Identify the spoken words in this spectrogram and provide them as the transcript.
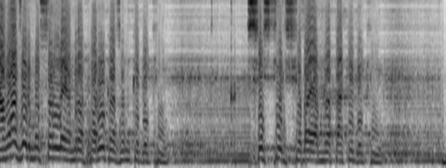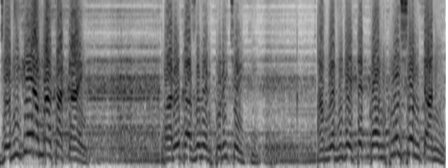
নামাজের মসল্লায় আমরা ফারুক আজমকে দেখি, সৃষ্টির সেবায় আমরা তাকে দেখি। যেদিকে আমরা তাকাই, ফারুক আজমের পরিচয় কি? আমরা যদি একটা কনক্লুশন টানি,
